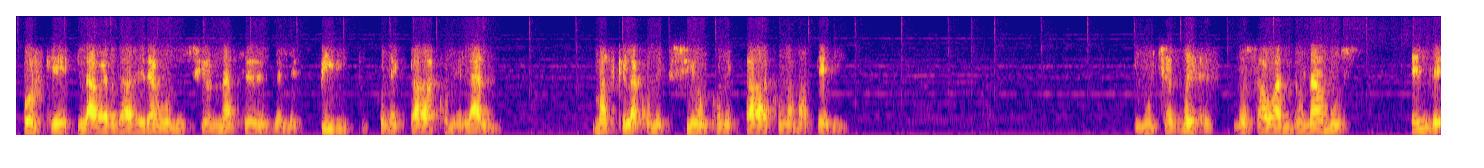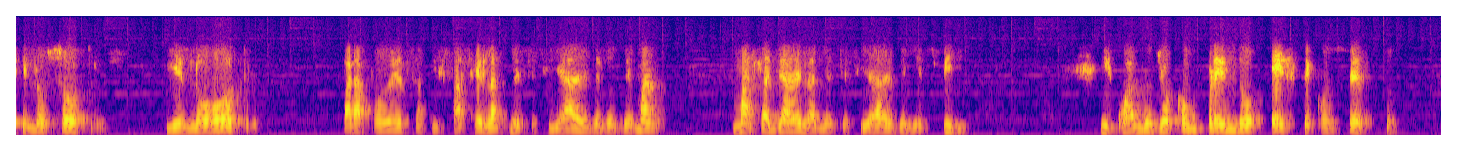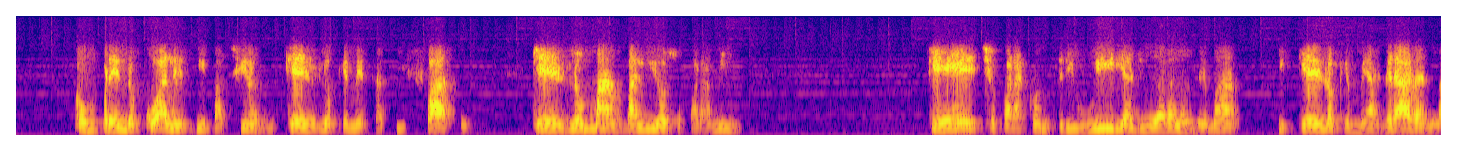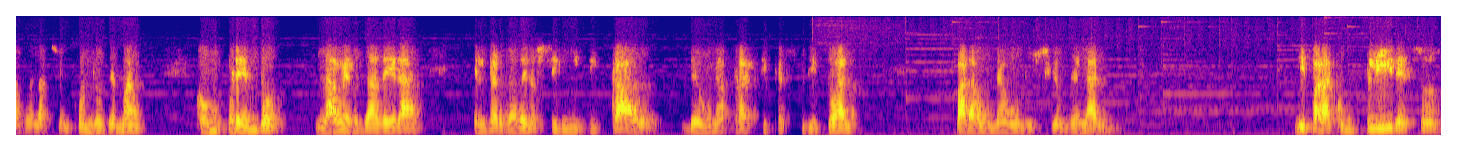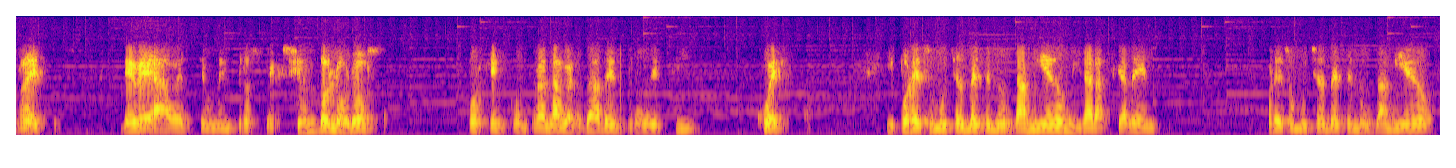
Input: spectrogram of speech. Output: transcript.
Porque la verdadera evolución nace desde el espíritu conectada con el alma, más que la conexión conectada con la materia. Y muchas veces nos abandonamos en, en nosotros y en lo otro para poder satisfacer las necesidades de los demás, más allá de las necesidades de mi espíritu. Y cuando yo comprendo este concepto, comprendo cuál es mi pasión, qué es lo que me satisface, qué es lo más valioso para mí, qué he hecho para contribuir y ayudar a los demás y qué es lo que me agrada en la relación con los demás. Comprendo la verdadera, el verdadero significado de una práctica espiritual para una evolución del alma. Y para cumplir esos retos debe haberse una introspección dolorosa, porque encontrar la verdad dentro de ti cuesta. Y por eso muchas veces nos da miedo mirar hacia adentro. Por eso muchas veces nos da miedo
